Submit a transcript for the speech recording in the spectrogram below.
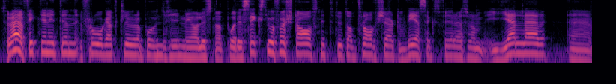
Så där fick ni en liten fråga att klura på under tiden när jag har lyssnat på det 61 avsnittet utav Travkört V64 som gäller eh,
